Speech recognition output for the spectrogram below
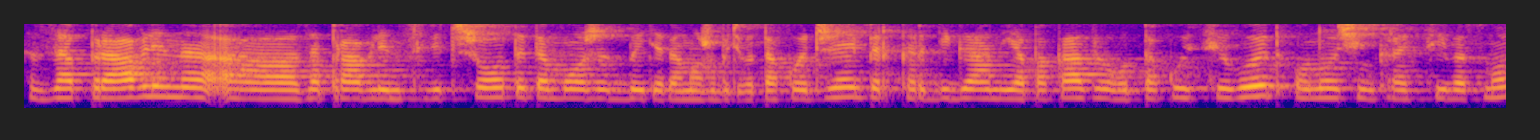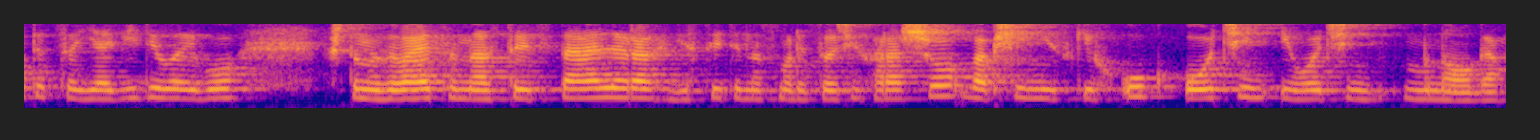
Заправлена, заправлен свитшот, это может быть, это может быть вот такой джемпер, кардиган. Я показывала вот такой силуэт, он очень красиво смотрится. Я видела его, что называется, на стрит-стайлерах. Действительно смотрится очень хорошо. Вообще низких уг очень и очень много.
